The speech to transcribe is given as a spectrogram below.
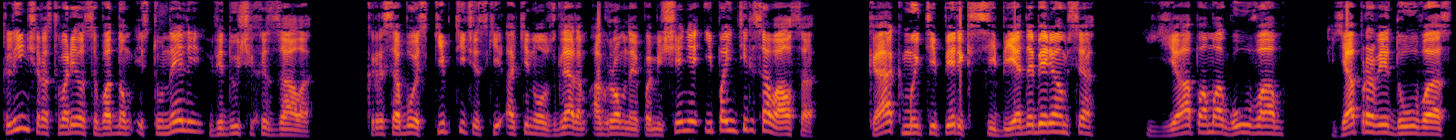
Клинч растворился в одном из туннелей, ведущих из зала. Крысобой скептически окинул взглядом огромное помещение и поинтересовался. Как мы теперь к себе доберемся? Я помогу вам. Я проведу вас.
